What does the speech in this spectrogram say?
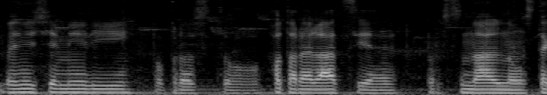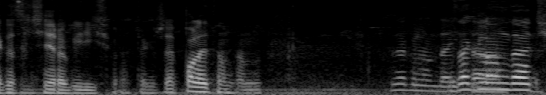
będziecie mieli po prostu fotorelację profesjonalną z tego, co dzisiaj robiliśmy. Także polecam tam Zaglądaj. zaglądać,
